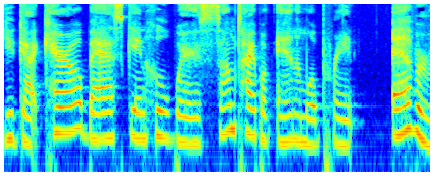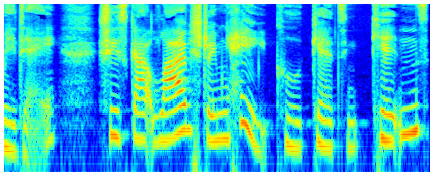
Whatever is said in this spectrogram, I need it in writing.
You got Carole Baskin who wears some type of animal print every day. She's got live streaming. Hey, cool cats and kittens.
